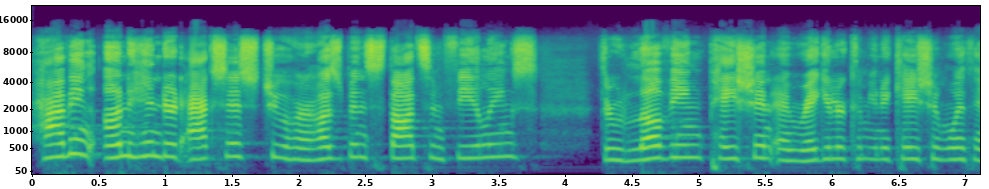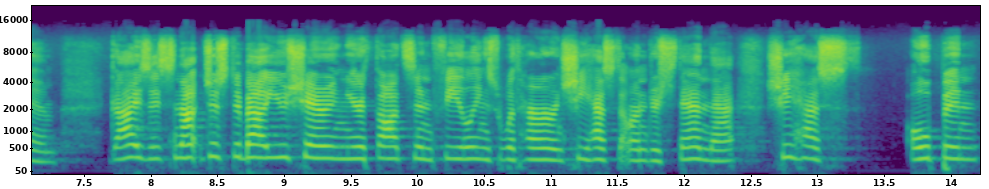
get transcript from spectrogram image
Having unhindered access to her husband's thoughts and feelings through loving, patient, and regular communication with him. Guys, it's not just about you sharing your thoughts and feelings with her, and she has to understand that. She has open,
